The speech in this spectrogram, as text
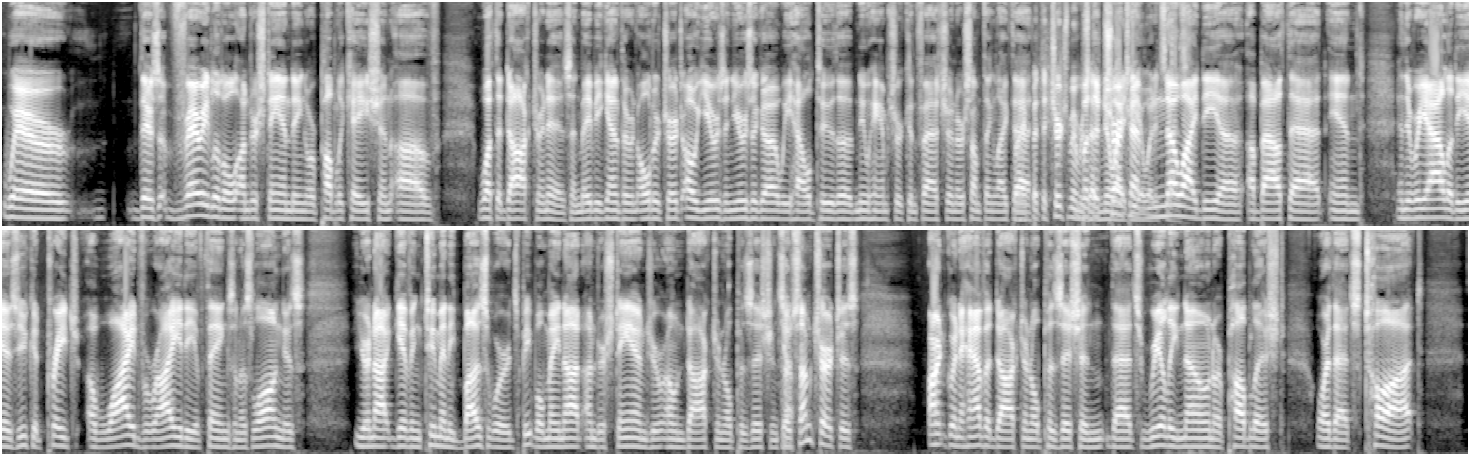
where there's very little understanding or publication of what the doctrine is. And maybe again, if they're an older church, oh, years and years ago we held to the New Hampshire Confession or something like that. Right, but the church members but have the no church idea what it no says. idea about that. And and the reality is, you could preach a wide variety of things, and as long as you're not giving too many buzzwords, people may not understand your own doctrinal position. So Yeah. some churches aren't going to have a doctrinal position that's really known or published or that's taught.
